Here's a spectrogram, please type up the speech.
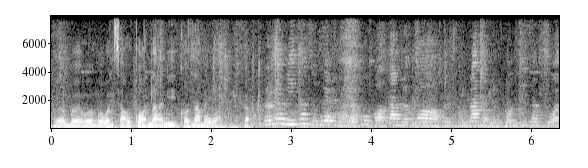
เมื่อเมื่อเมื่อเมื่อวันเสาร์ก่อนหน้านี้ก่อนหน้าเมื่อวานนะครับ แล้วเรื่องนี้ท่านสุเทพในฐานะผู้ก่อตั้งแล้วก็น่าจะเป็นคนที่ชักชวน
